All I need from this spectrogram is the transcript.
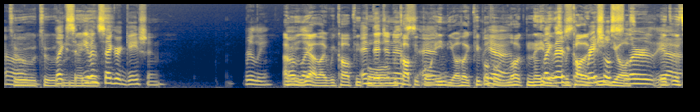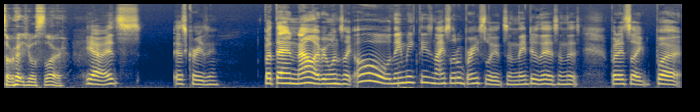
Um, to like even segregation. Really, I mean, like, yeah, like we call people we call people and- Indios, like people yeah. who look natives. like we call them racial Indios. slurs. It's, Yeah, it's a racial slur. yeah, it's it's crazy. But then now everyone's like, oh, they make these nice little bracelets and they do this and this, but it's like, but,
